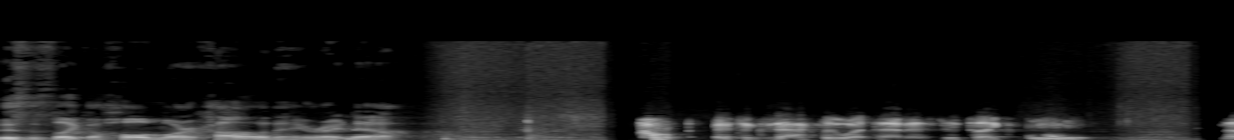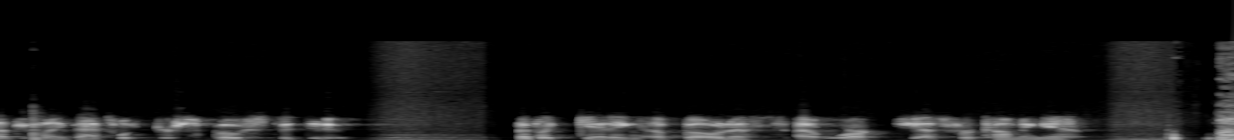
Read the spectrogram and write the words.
this is like a Hallmark holiday right now. Oh, it's exactly what that is. It's like, ooh, not just like that's what you're supposed to do. That's like getting a bonus at work just for coming in.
